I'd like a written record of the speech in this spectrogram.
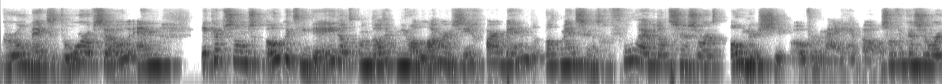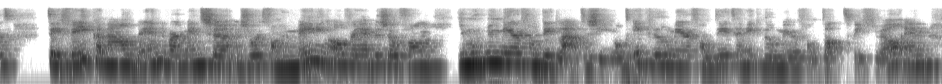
girl next door of zo. En ik heb soms ook het idee dat omdat ik nu al langer zichtbaar ben, dat mensen het gevoel hebben dat ze een soort ownership over mij hebben. Alsof ik een soort tv-kanaal ben waar mensen een soort van hun mening over hebben. Zo van, je moet nu meer van dit laten zien, want ik wil meer van dit en ik wil meer van dat, weet je wel. En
